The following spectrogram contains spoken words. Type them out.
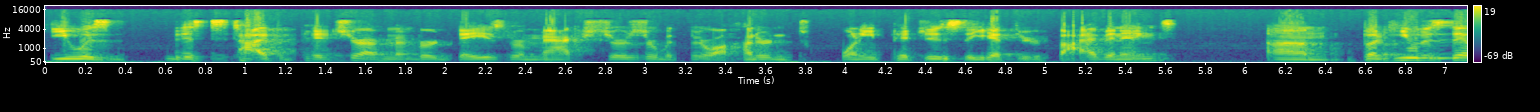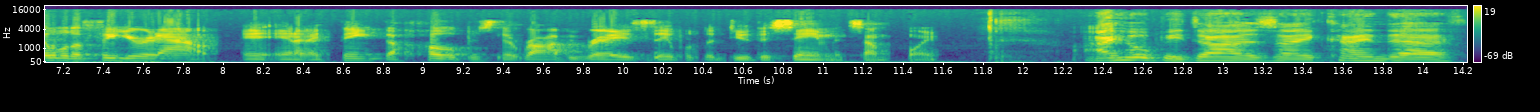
he was this type of pitcher. I remember days where Max Scherzer would throw 120 pitches to get through five innings. Um, but he was able to figure it out, and, and, I think the hope is that Robbie Ray is able to do the same at some point. I hope he does. I kind of,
